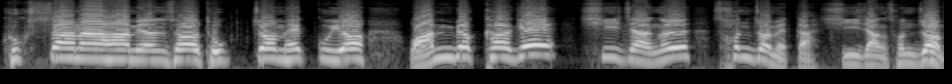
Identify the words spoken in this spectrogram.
국산화하면서 독점했고요. 완벽하게 시장을 선점했다. 시장 선점.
